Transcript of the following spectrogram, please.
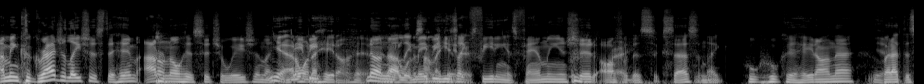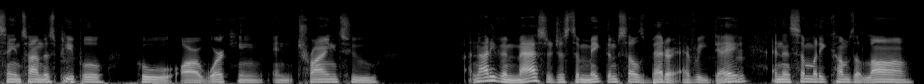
I mean, congratulations to him. I don't know his situation. Like, yeah, I don't want to hate on him. No, no, like maybe he's like feeding his family and shit off Right. of this success, and Mhm. like who who could hate on that? Yeah. But at the same time, there's people who are working and trying to not even master, just to make themselves better every day. Mhm. And then somebody comes along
